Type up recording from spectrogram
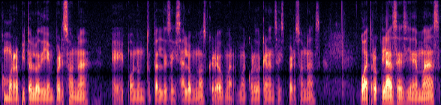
como repito, lo di en persona, con un total de seis alumnos, creo, me acuerdo que eran seis personas cuatro clases y demás.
